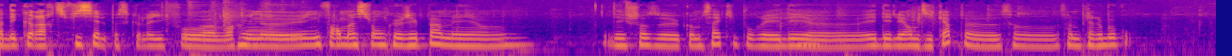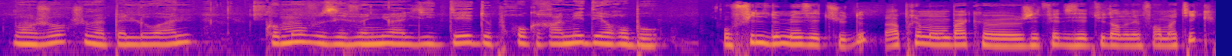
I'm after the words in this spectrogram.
pas des cœurs artificiels parce que là, il faut avoir une, une formation que j'ai pas, mais euh, des choses comme ça qui pourraient aider, euh, aider les handicaps, euh, ça, ça me plairait beaucoup. Bonjour, je m'appelle Loane. Comment vous est venue à l'idée de programmer des robots? Au fil de mes études. Après mon bac, euh, j'ai fait des études en informatique.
